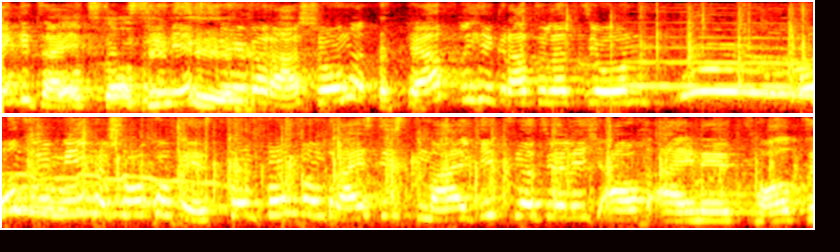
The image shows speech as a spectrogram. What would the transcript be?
eingeteilt Und da unsere sind nächste sie. Überraschung. Herzliche Gratulation. Unserem Milka Schokofest zum 35. Mal gibt es natürlich auch eine Torte.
